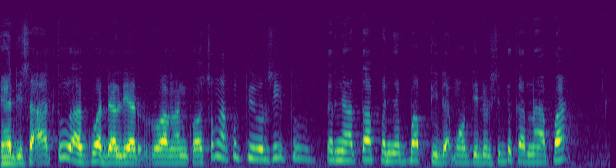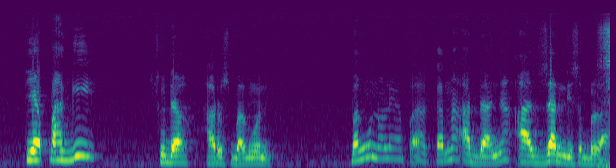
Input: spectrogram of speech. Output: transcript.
Ya di saat itu aku ada lihat ruangan kosong, aku tidur situ. Ternyata penyebab tidak mau tidur situ karena apa? Tiap pagi sudah harus bangun. Bangun oleh apa? Karena adanya azan di sebelah.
